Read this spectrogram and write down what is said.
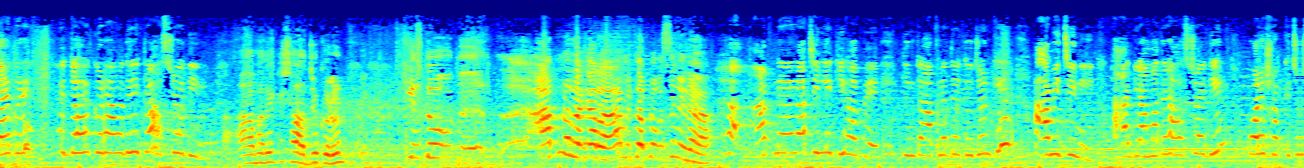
দয়া করে করে আমাদের একটু আশ্রয় দিন। আমাদের একটু সাহায্য করুন। কিন্তু আপনারা কারা? আমি তো আপনাকে চিনি না। হা- আপনারা না চিনলে কি হবে? কিন্তু আপনাদের দুজনকে আমি চিনি। আগে আমাদের আশ্রয় দিন পরে সবকিছু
